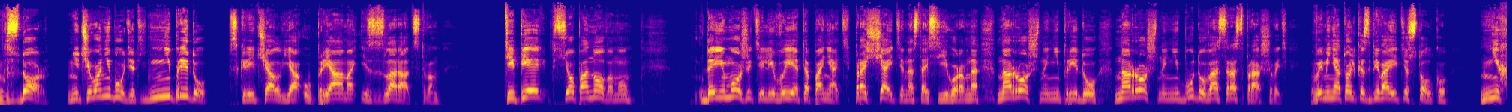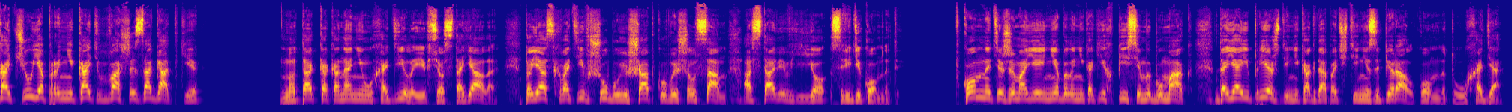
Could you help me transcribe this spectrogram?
«Вздор! Ничего не будет! Не приду!» — вскричал я упрямо и с злорадством. «Теперь все по-новому. Да и можете ли вы это понять? Прощайте, Настасья Егоровна, нарочно не приду, нарочно не буду вас расспрашивать. Вы меня только сбиваете с толку. Не хочу я проникать в ваши загадки». Но так как она не уходила и все стояла, то я, схватив шубу и шапку, вышел сам, оставив ее среди комнаты. В комнате же моей не было никаких писем и бумаг, да я и прежде никогда почти не запирал комнату, уходя.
